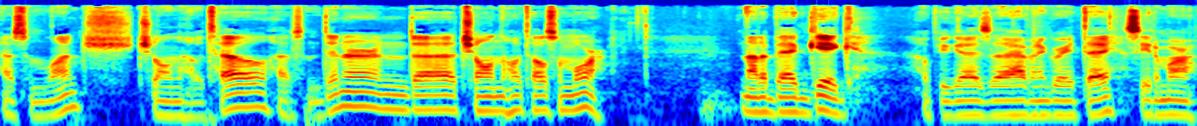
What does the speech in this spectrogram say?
have some lunch, chill in the hotel, have some dinner, and uh, chill in the hotel some more. Not a bad gig. Hope you guys are having a great day. See you tomorrow.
